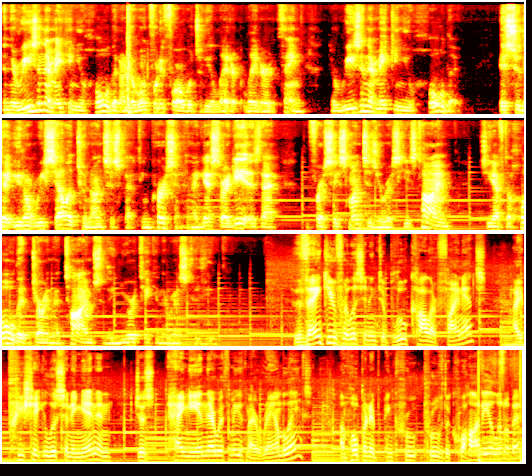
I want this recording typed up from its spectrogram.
and the reason they're making you hold it under 144, which will be a later later thing, the reason they're making you hold it is so that you don't resell it to an unsuspecting person. And I guess their idea is that the first six months is your riskiest time, so you have to hold it during that time, so then you're taking the risk because you. Thank you for listening to Blue Collar Finance. I appreciate you listening in and just hanging in there with me with my ramblings. I'm hoping to improve the quality a little bit.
